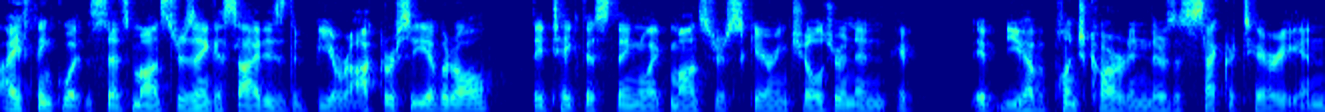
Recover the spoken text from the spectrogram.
I think what sets Monsters Inc. aside is the bureaucracy of it all. They take this thing like monsters scaring children, and if if you have a punch card and there's a secretary and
